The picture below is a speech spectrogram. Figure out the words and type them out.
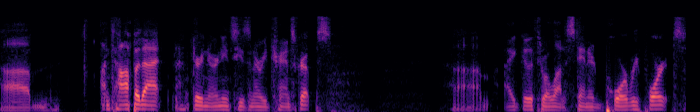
Um, on top of that, during earnings season, I read transcripts. Um, I go through a lot of Standard Poor reports.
